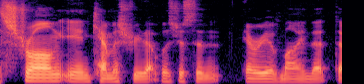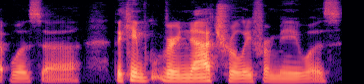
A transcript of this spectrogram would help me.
strong in chemistry. That was just an area of mine that that was uh, that came very naturally for me was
